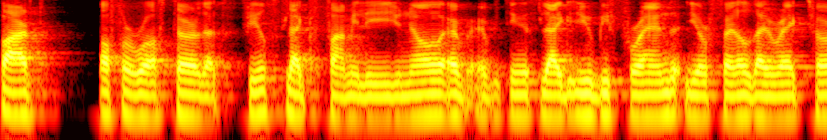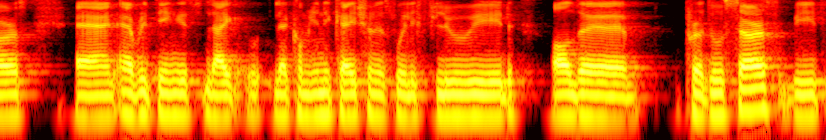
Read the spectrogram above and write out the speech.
part of a roster that feels like family you know? Everything is like you befriend your fellow directors and everything is like the communication is really fluid. All the producers be it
